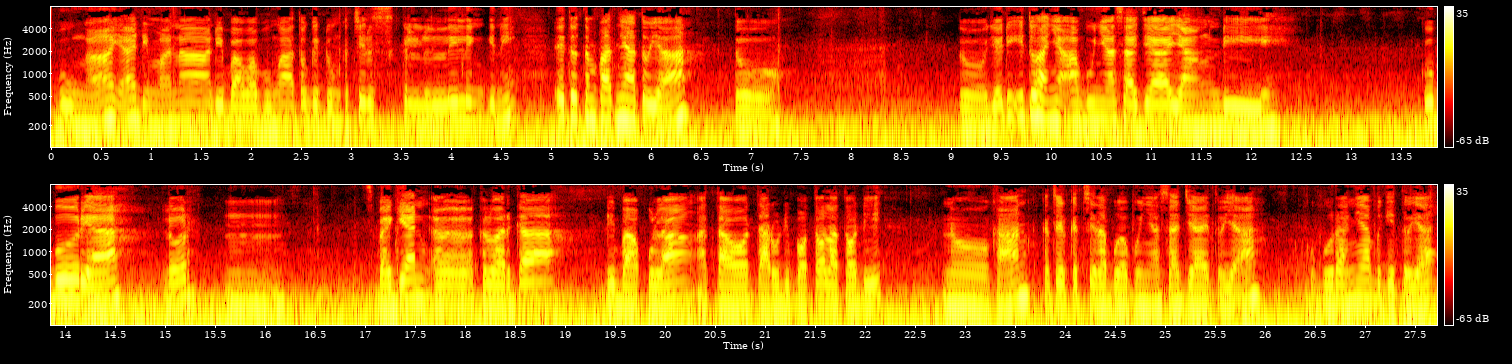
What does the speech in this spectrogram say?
bunga ya di mana di bawah bunga atau gedung kecil sekeliling gini itu tempatnya tuh ya. Tuh. Tuh. Jadi itu hanya abunya saja yang dikubur ya lur. Hmm, sebagian uh, keluarga dibawa pulang atau taruh di botol atau di no kan kecil-kecil abu-abunya saja itu ya. Kuburannya begitu ya.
